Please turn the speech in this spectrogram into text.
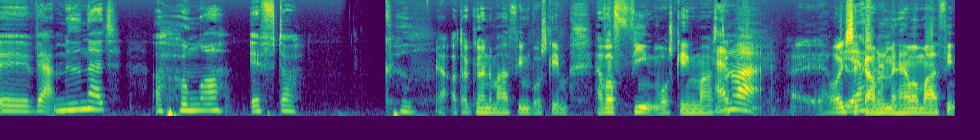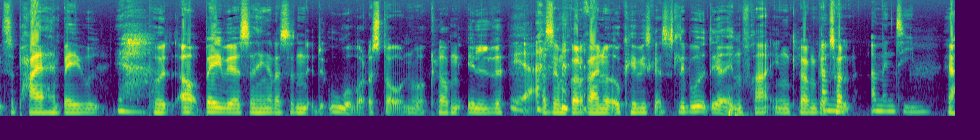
øh, hver midnat og hungrer efter kød. Ja, og der gør han det meget fint, vores game. Han var fin, vores game master. Han var... han var ikke så Ja. gammel, men han var meget fin. Så peger han bagud. Ja, På et, og bagved os, så hænger der sådan et ur, hvor der står, nu er klokken 11. ja. Og så kan man godt regne ud, okay, vi skal altså slippe ud derinde fra, inden klokken bliver 12. Om, om en time. Ja,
